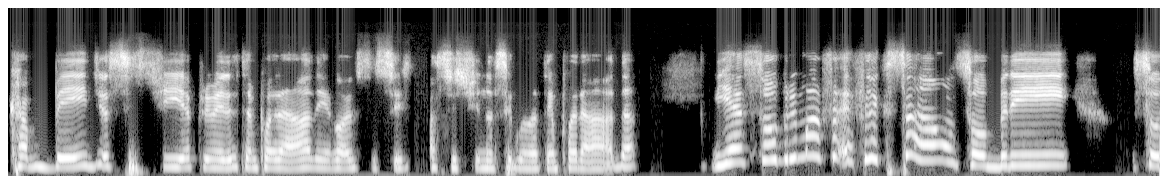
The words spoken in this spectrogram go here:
acabei de assistir a primeira temporada e agora estou assistindo a segunda temporada. E é sobre uma reflexão sobre so,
